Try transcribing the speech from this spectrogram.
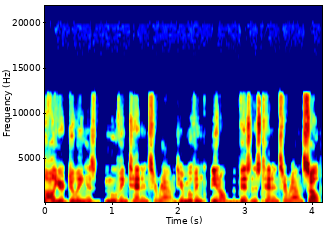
all you're doing is moving tenants around. You're moving, you know, business tenants around. So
